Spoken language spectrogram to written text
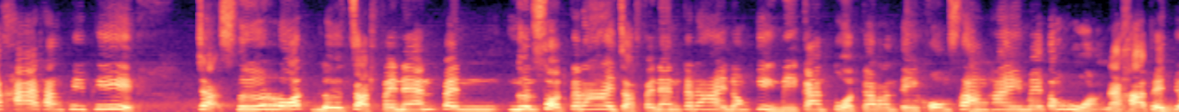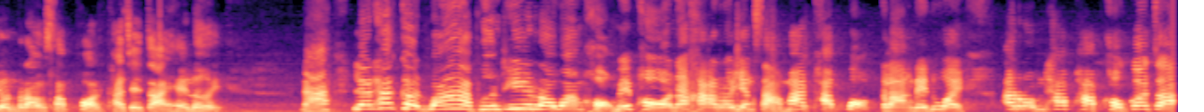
นะคะ ทั้งพี่ๆ จะซื้อรถหรือจัดไฟแนนซ์เป็นเงินสดก็ได้ จัดไฟแนนซ์ก็ได้ น้องกิ่งมีการตรวจการันตีโครงสร้างให้ไม่ต้องห่วงนะคะ เพชรยนต์เราซัพพอร์ตค่าใช้จ่ายให้เลยนะและถ้าเกิดว่าพื้นที่ระวางของไม่พอนะคะ เรายังสามารถพับเบาะกลางได้ด้วย อารมณ์ถ้าพับเขาก็จะ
